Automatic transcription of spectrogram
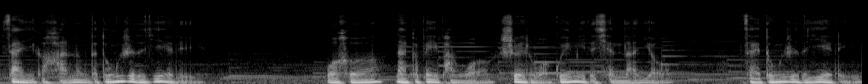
在一个寒冷的冬日的夜里，我和那个背叛我、睡了我闺蜜的前男友，在冬日的夜里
